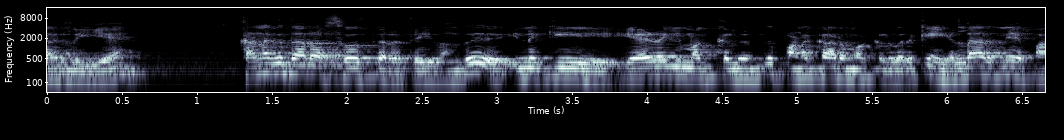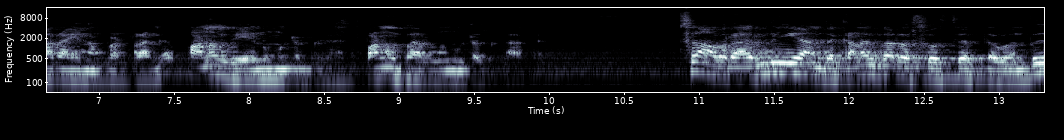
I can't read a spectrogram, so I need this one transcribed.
அருளிய கனகதாரா சோஸ்திரத்தை வந்து இன்னைக்கு ஏழை மக்கள்லேருந்து பணக்கார மக்கள் வரைக்கும் எல்லாருமே பாராயணம் பண்ணுறாங்க பணம் வேணுன்றதுக்காக பணம் வரணுன்றதுக்காக ஸோ அவர் அருளிய அந்த கனகதார சோஸ்திரத்தை வந்து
